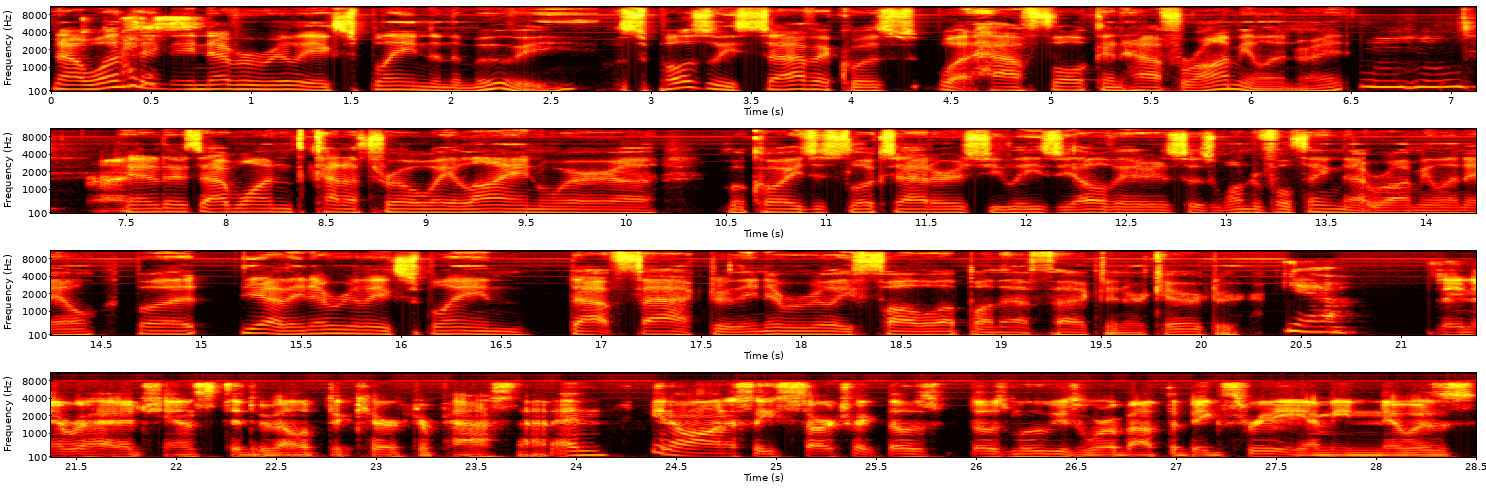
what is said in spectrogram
now one thing they never really explained in the movie supposedly Saavik was what half Vulcan, half Romulan, right? Mm-hmm. Right. And there's that one kind of throwaway line where uh, McCoy just looks at her as she leaves the elevator and says, "Wonderful thing that Romulan ale." But yeah, they never really explain that fact, or they never really follow up on that fact in her character. yeah. they never had a chance to develop the character past that. And you know, honestly, Star Trek those those movies were about the big three. I mean, it was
